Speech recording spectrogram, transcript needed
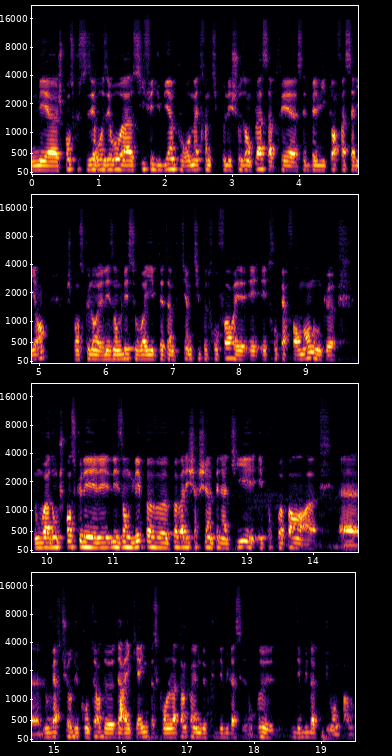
Mais euh, je pense que ce 0-0 a aussi fait du bien pour remettre un petit peu les choses en place après euh, cette belle victoire face à l'Iran. Je pense que les Anglais se voyaient peut-être un petit, un petit peu trop forts et, trop performants. Donc, euh, donc voilà, donc je pense que les, Anglais peuvent, peuvent aller chercher un penalty et, pourquoi pas l'ouverture du compteur de Darry Kane parce qu'on l'attend quand même depuis le début de la saison, début de la Coupe du Monde, pardon.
